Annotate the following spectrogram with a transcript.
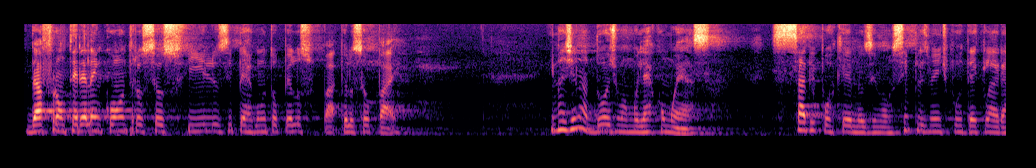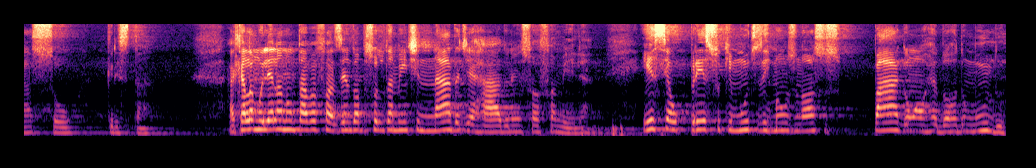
da fronteira, ela encontra os seus filhos e pergunta pelos, pelo seu pai. Imagina a dor de uma mulher como essa. Sabe por quê, meus irmãos? Simplesmente por declarar sou cristã. Aquela mulher ela não estava fazendo absolutamente nada de errado nem sua família. Esse é o preço que muitos irmãos nossos pagam ao redor do mundo.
